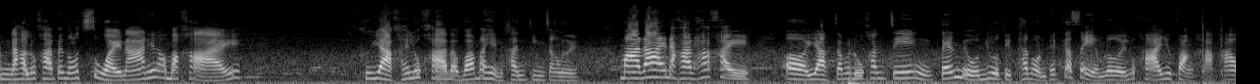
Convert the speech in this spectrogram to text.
นนะคะ ลูกค้าเป็นรถสวยนะ ที่เรามาขาย คืออยากให้ลูกค้าแบบว่ามาเห็นคันจริงจังเลย มาได้นะคะ ถ้าใคร เอออยากจะมาดูคันจริง เต้นท์หมิวอยู่ติดถนนเพชรเกษมเลย ลูกค้าอยู่ฝั่งขาเข้า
